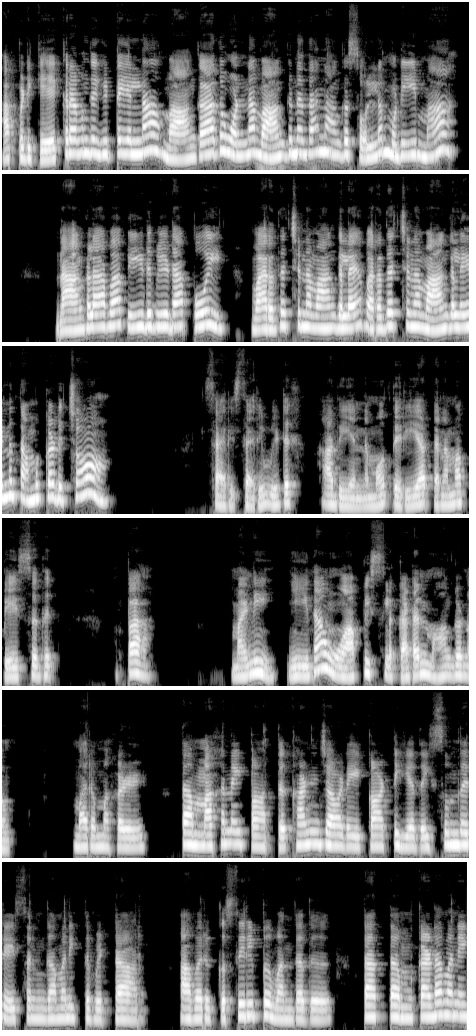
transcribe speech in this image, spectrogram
அப்படி கேட்குறவங்க கிட்ட எல்லாம் வாங்காத ஒன்ன வாங்கினதா நாங்கள் சொல்ல முடியுமா? நாங்களாவா வீடு வீடா போய் வரதட்சணை வாங்கலை வரதட்சணை வாங்கலைன்னு தமுக்கடிச்சோம்? சரி சரி விடு. அது என்னமோ தெரியாதனமாக பேசுது. அப்பா மணி நீ தான் உன் ஆபீஸ்ல கடன் வாங்கணும். மருமகள் தம் மகனை பார்த்து கண் ஜாடை காட்டியதை சுந்தரேசன் கவனித்து விட்டார். அவருக்கு சிரிப்பு வந்தது. தத்தம் கணவனை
